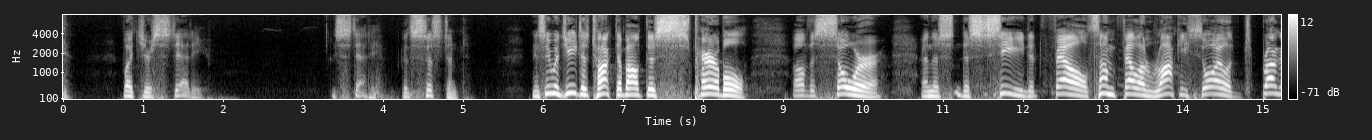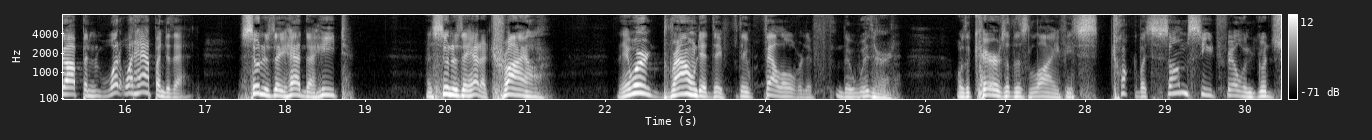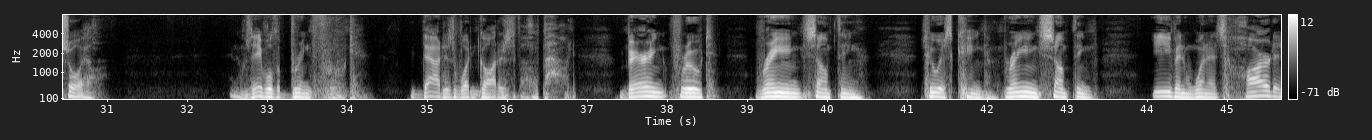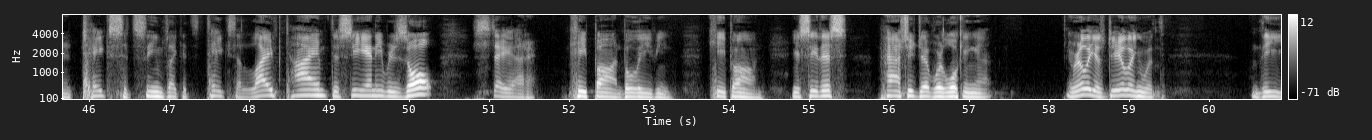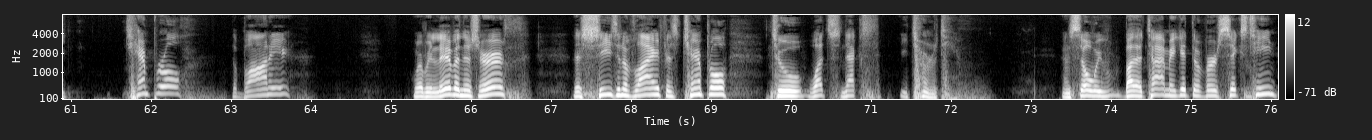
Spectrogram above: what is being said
but you're steady. Steady, consistent. You see, when Jesus talked about this parable of the sower and the, the seed that fell, some fell on rocky soil, it sprung up, and what, what happened to that? As soon as they had the heat, as soon as they had a trial, they weren't grounded, they, they fell over, they, they withered. Or the cares of this life. He talked about some seed fell in good soil and was able to bring fruit. That is what God is all about. Bearing fruit, bringing something to his kingdom, bringing something even when it's hard and it takes, it seems like it takes a lifetime to see any result, stay at it. Keep on believing. Keep on. You see, this passage that we're looking at really is dealing with the temporal, the body, where we live in this earth, this season of life is temporal to what's next eternity. And so we by the time we get to verse 16,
